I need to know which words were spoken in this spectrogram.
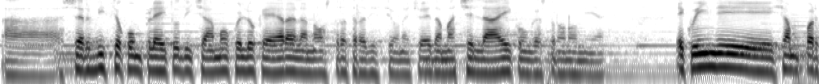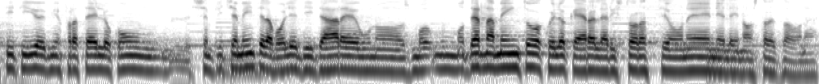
a servizio completo diciamo, quello che era la nostra tradizione, cioè da macellai con gastronomia e quindi siamo partiti io e mio fratello con semplicemente la voglia di dare uno, un modernamento a quello che era la ristorazione nelle nostre zone.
